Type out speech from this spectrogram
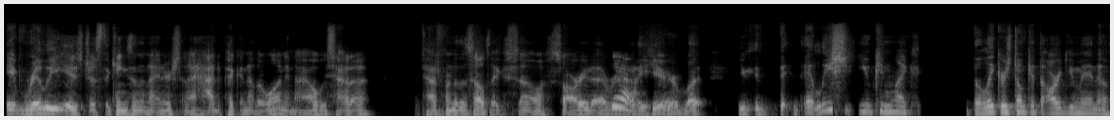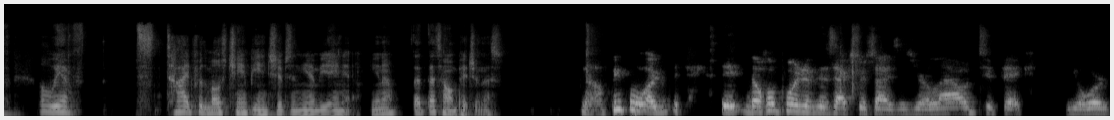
it really is just the Kings and the Niners, and I had to pick another one, and I always had a attachment to the Celtics. So sorry to everybody yeah. here, but you at least you can like the Lakers don't get the argument of oh we have tied for the most championships in the NBA now. You know that that's how I'm pitching this. No, people are. It, the whole point of this exercise is you're allowed to pick your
